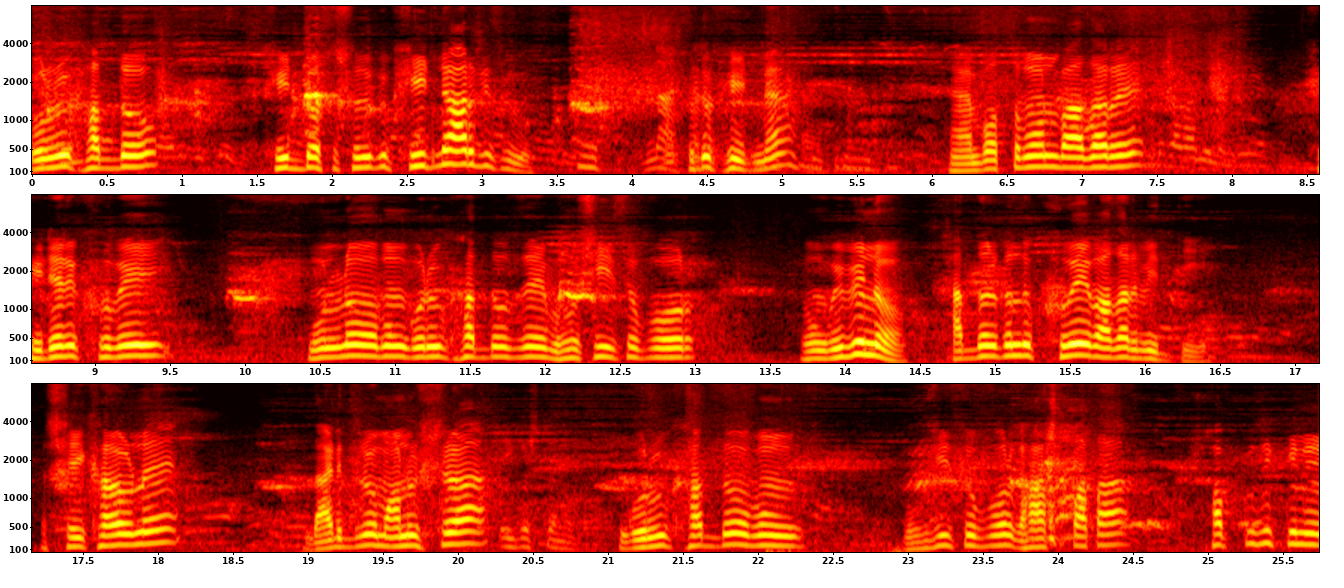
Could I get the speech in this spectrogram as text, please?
গরুর খাদ্য ফিড দিচ্ছে। শুধু কি ফিড না আর কিছু? শুধু ফিড না? হ্যাঁ বর্তমান বাজারে ফিডের খুবই মূল্য এবং গরুর খাদ্য যে ভুসি, চোপড় এবং বিভিন্ন খাদ্যর কিন্তু খুবই বাজার বৃদ্ধি। সেই কারণে দারিদ্র মানুষরা গরুর খাদ্য এবং ভুসি, চোপড়, ঘাস, পাতা সব কিছু কিনে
